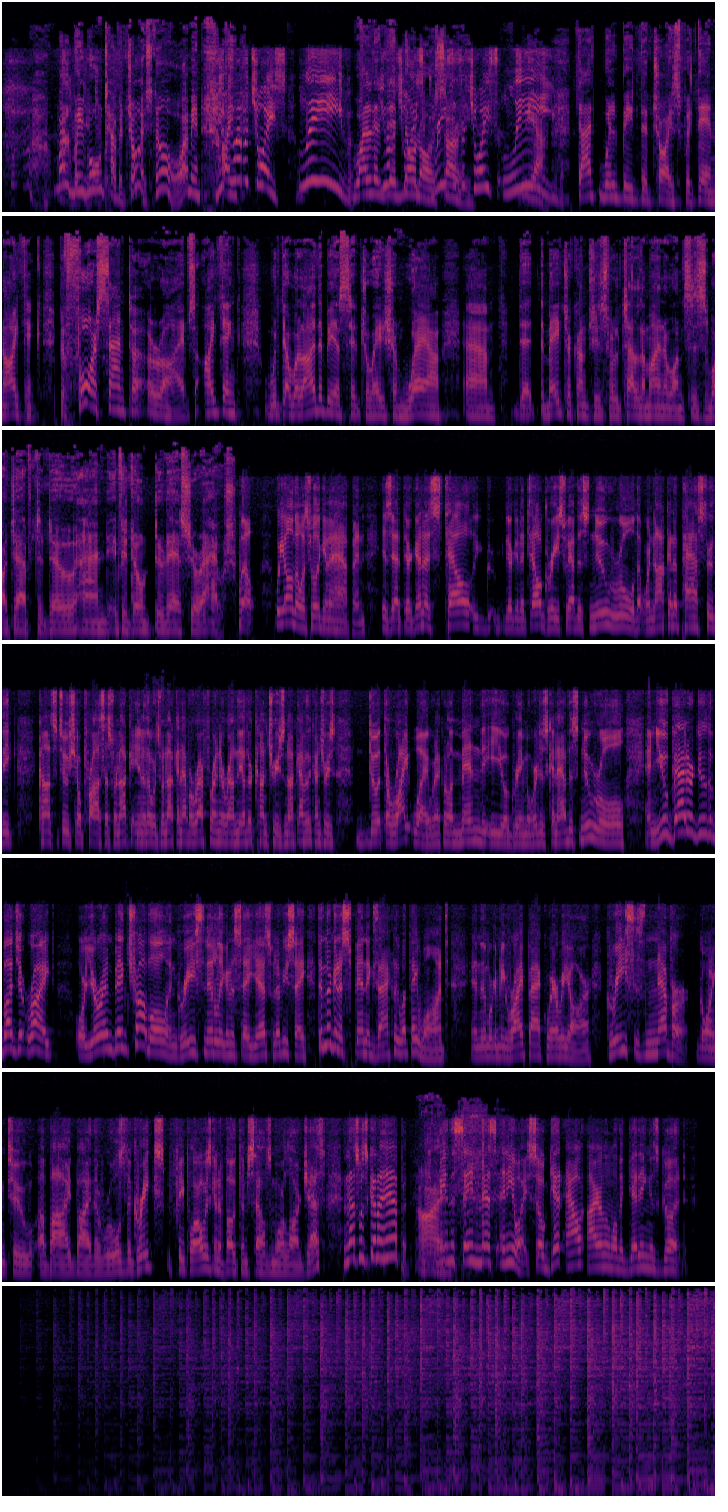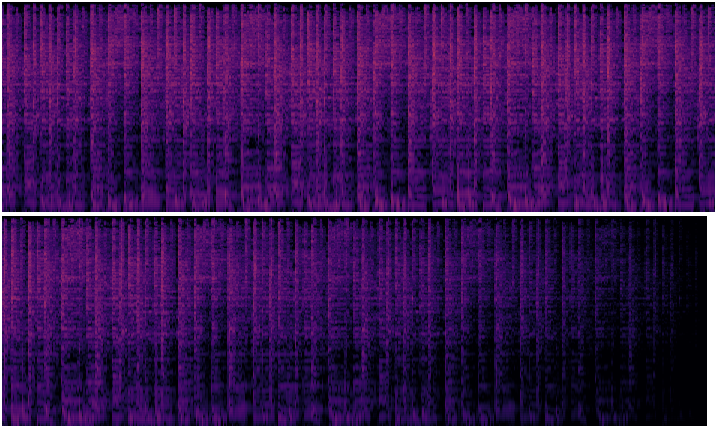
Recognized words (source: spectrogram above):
Well, we won't have a choice. No, I mean, You I, do have a choice. Leave. Well, you have a uh, no, choice. no, Greece sorry. is a choice. Leave. Yeah, that will be the choice within, I think. Before Santa arrives, I think there will either be a situation where um, the, the major countries will tell the minor ones, this is what you have to do, and if you don't do this, you're out. Well, we all know what's really going to happen is that they're going to tell they're going to tell Greece we have this new rule that we're not going to pass through the constitutional process. We're not, in other words, we're not going to have a referendum around the other countries. We're not going to have the countries do it the right way. We're not going to amend the EU agreement. We're just going to have this new rule, and you better do the budget right, or you're in big trouble. And Greece and Italy are going to say yes, whatever you say. Then they're going to spend exactly what they want, and then we're going to be right back where we are. Greece is never going to abide by the rules. The Greeks people are always going to vote themselves more largesse, and that's what's going to happen. They're going to be in the same mess anyway. So get out Ireland while the getting is good.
